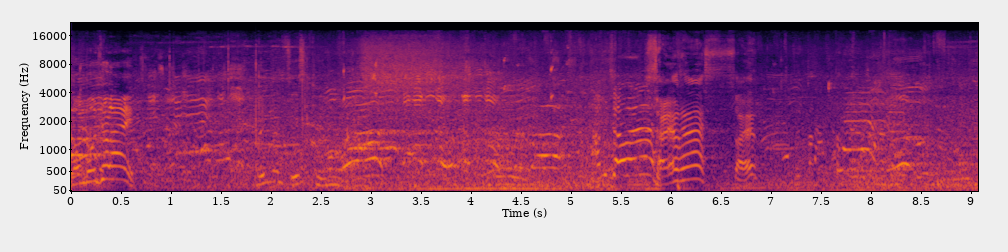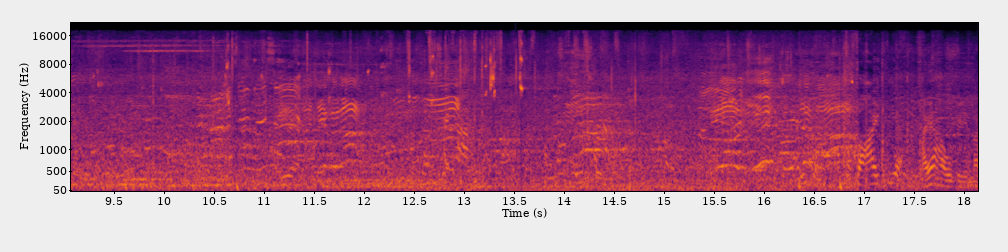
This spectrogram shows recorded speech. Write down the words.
龍門出嚟！咁做啊！上啊！上！快啲啊！睇下後邊啊！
